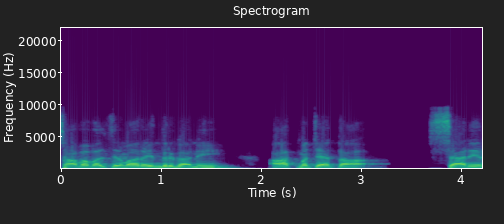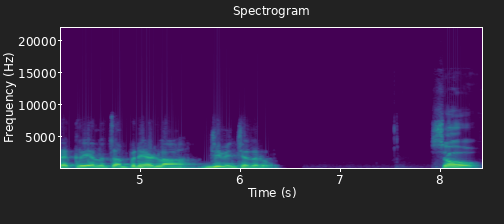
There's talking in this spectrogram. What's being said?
చావవలసిన వారే ఎందురు గాని ఆత్మచేత శారీర క్రియలను చంపిన ఎడల జీవించెదరు. So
